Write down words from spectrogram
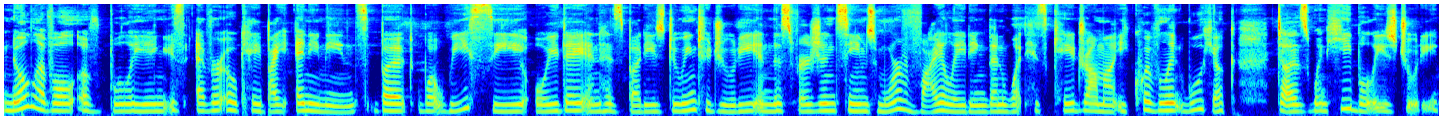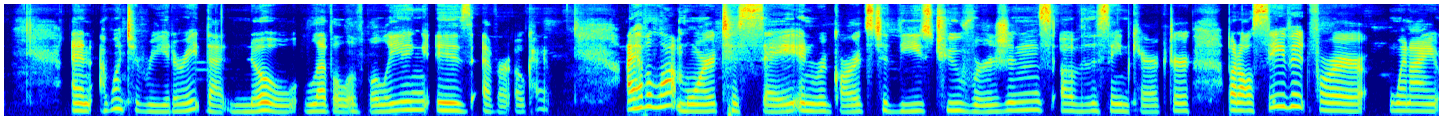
No level of bullying is ever okay by any means, but what we see Oide and his buddies doing to Juri in this version seems more violating than what his K drama equivalent Woo Hyuk does when he bullies Juri. And I want to reiterate that no level of bullying is ever okay. I have a lot more to say in regards to these two versions of the same character, but I'll save it for when I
